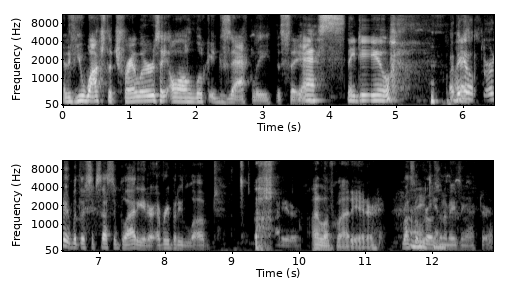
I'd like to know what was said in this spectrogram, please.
And if you watch the trailers, they all look exactly the same. yes, they do. I think it all started with the success of Gladiator. Everybody loved Ugh, Gladiator. I love Gladiator. Russell I Crowe's an amazing actor.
